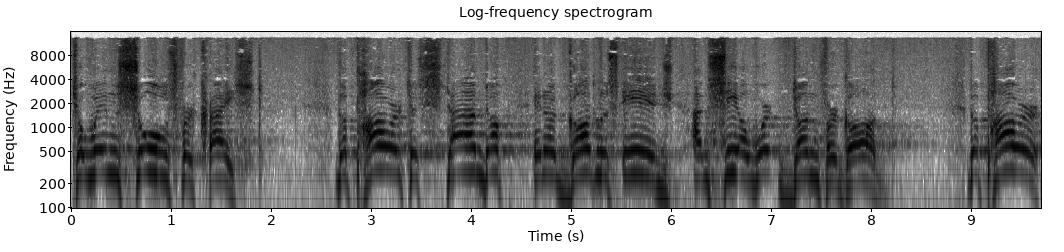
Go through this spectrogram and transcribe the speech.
to win souls for Christ, the power to stand up in a godless age and see a work done for God, the power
